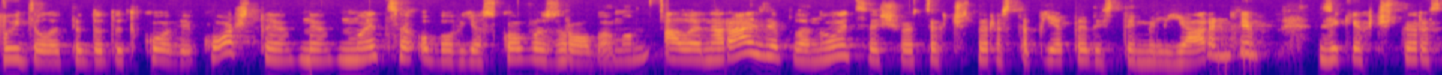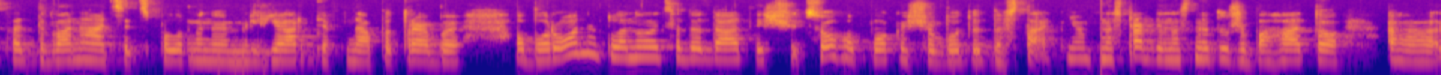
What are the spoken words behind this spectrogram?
виділити додаткові кошти, ми, це обов'язково зробимо. Але наразі планується, що з цих 450 мільярдів, з яких 412,5 мільярдів на потреби оборони планується додати, що цього поки що буде достатньо. Насправді в нас не дуже багато е,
